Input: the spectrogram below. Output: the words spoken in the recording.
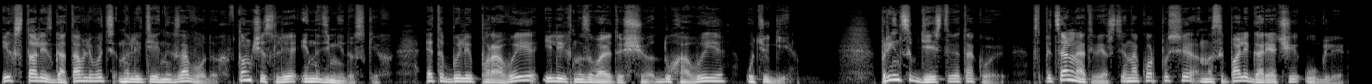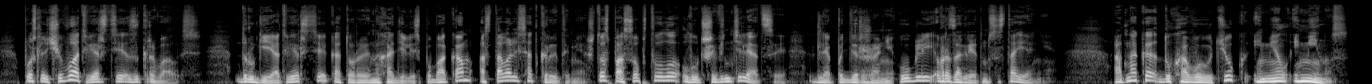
Их стали изготавливать на литейных заводах, в том числе и на демидовских. Это были паровые, или их называют еще духовые, утюги. Принцип действия такой. В специальное отверстие на корпусе насыпали горячие угли, после чего отверстие закрывалось. Другие отверстия, которые находились по бокам, оставались открытыми, что способствовало лучшей вентиляции для поддержания углей в разогретом состоянии. Однако духовой утюг имел и минус.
